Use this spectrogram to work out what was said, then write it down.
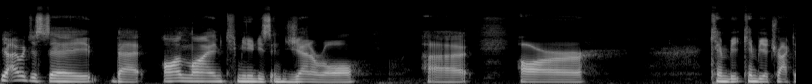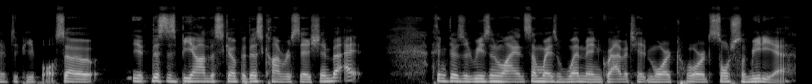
Yeah, I would just say that online communities in general uh, are can be can be attractive to people. So this is beyond the scope of this conversation, but I I think there's a reason why in some ways women gravitate more towards social media.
